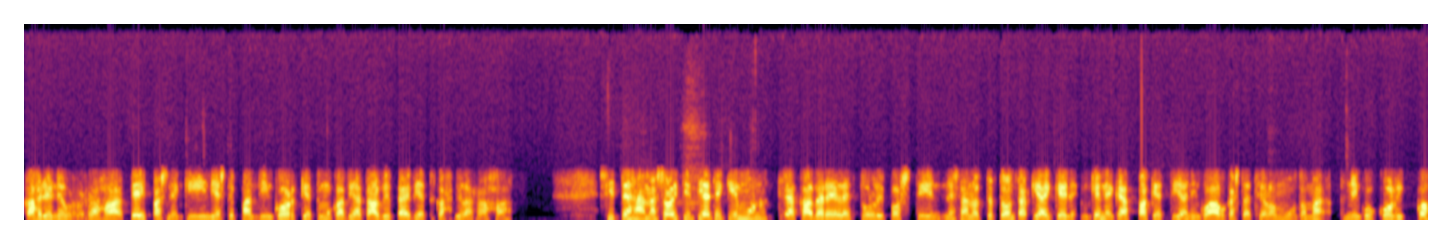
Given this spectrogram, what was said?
kahden euron rahaa, teippas ne kiinni ja sitten pantiin korkeat mukavia talvipäiviä, että kahvila rahaa. Sittenhän mä soitin tietenkin mun työkavereille tullipostiin. Ne sanoivat, että ton takia ei kenenkään pakettia niin aukasta, että siellä on muutama niin kolikko.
